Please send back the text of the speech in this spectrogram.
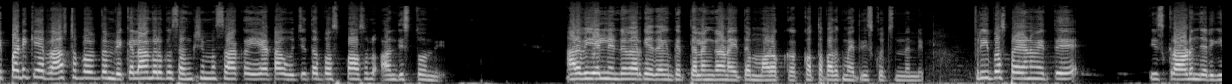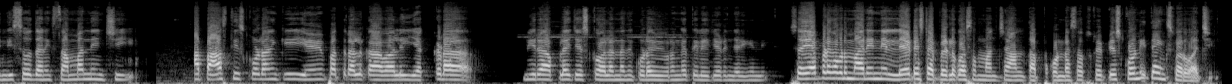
ఇప్పటికే రాష్ట్ర ప్రభుత్వం వికలాంగులకు సంక్షేమ శాఖ ఏటా ఉచిత బస్ పాసులు అందిస్తోంది. అరవై ఏళ్ళు నిండిన వరకు అయితే కనుక తెలంగాణ అయితే మరొక కొత్త పథకం అయితే తీసుకొచ్చిందండి. ఫ్రీ బస్ ప్రయాణం అయితే తీసుకురావడం జరిగింది. సో దానికి సంబంధించి ఆ పాస్ తీసుకోవడానికి ఏమేమి పత్రాలు కావాలి ఎక్కడ మీరు అప్లై చేసుకోవాలన్నది కూడా వివరంగా తెలియజేయడం జరిగింది. సో ఎప్పటికప్పుడు మరిన్ని లేటెస్ట్ అప్డేట్ల కోసం మన ఛానల్ తప్పకుండా సబ్స్క్రైబ్ చేసుకోండి. Thanks for watching.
